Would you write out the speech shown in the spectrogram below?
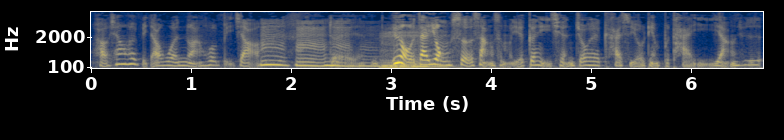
好像会比较温暖，或比较，嗯嗯，对，因为我在用色上什么也跟以前就会开始有点不太一样，就是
